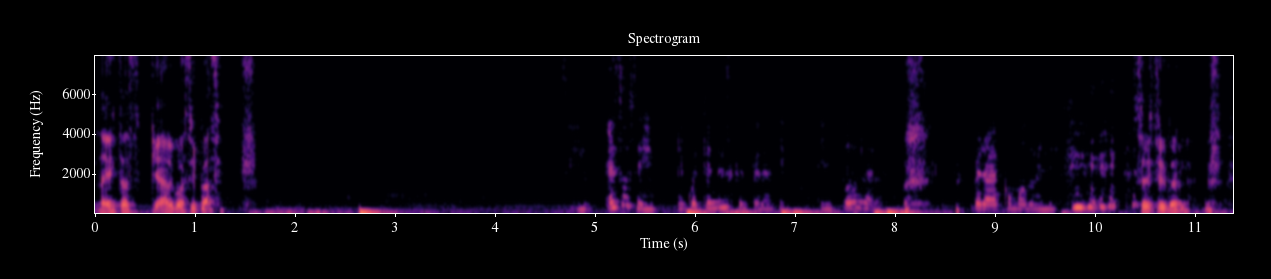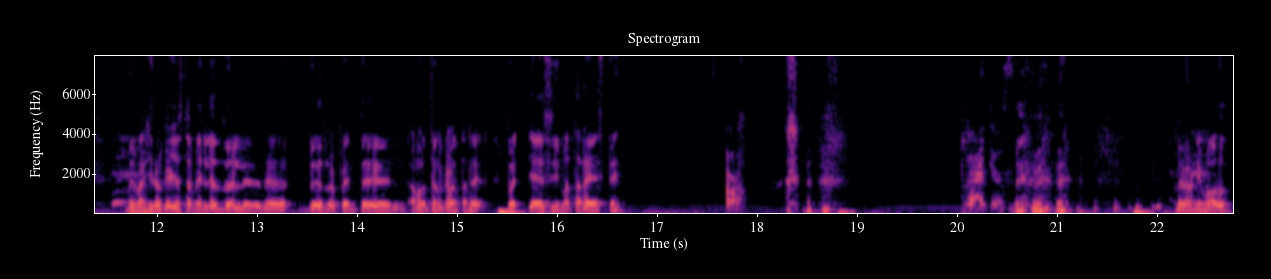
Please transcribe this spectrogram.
necesitas que algo así pase. Sí, eso sí, en cuestión de escritura sí, tienes toda la razón. Pero ah, como duele. Sí, sí, duele. Me imagino que a ellos también les duele. De, de repente, el, oh, tengo que matar a... pues, ya decidí matar a este. Oh. Rayos. Pero ni modo.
